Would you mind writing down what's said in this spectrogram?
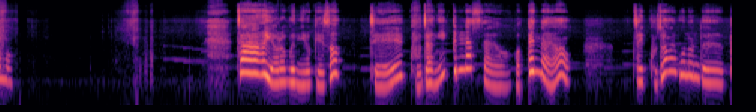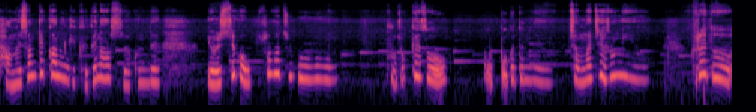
어머 자, 여러분 이렇게 해서 제 구장이 끝났어요. 어땠나요? 제 구장을 보는데 방을 선택하는 게 그게 나왔어요. 근데 열쇠가 없어가지고 부족해서 못 보게 됐네요. 정말 죄송해요. 그래도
